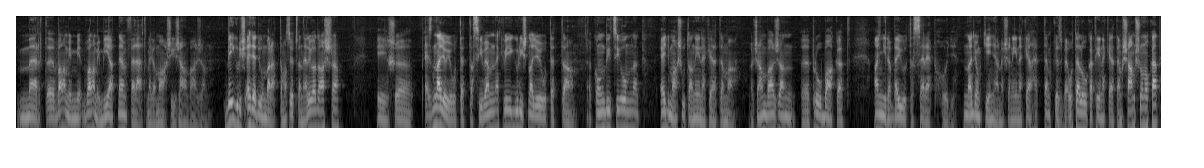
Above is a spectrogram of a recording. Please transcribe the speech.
mert valami, valami miatt nem felelt meg a másik Jean Valjean. Végül is egyedül maradtam az 50 előadásra, és ez nagyon jót tett a szívemnek végül is, nagyon jót tett a, a kondíciómnak. Egymás után énekeltem a, a Jean Valjean próbákat, annyira beült a szerep, hogy nagyon kényelmesen énekelhettem, közben otelókat énekeltem, samsonokat,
